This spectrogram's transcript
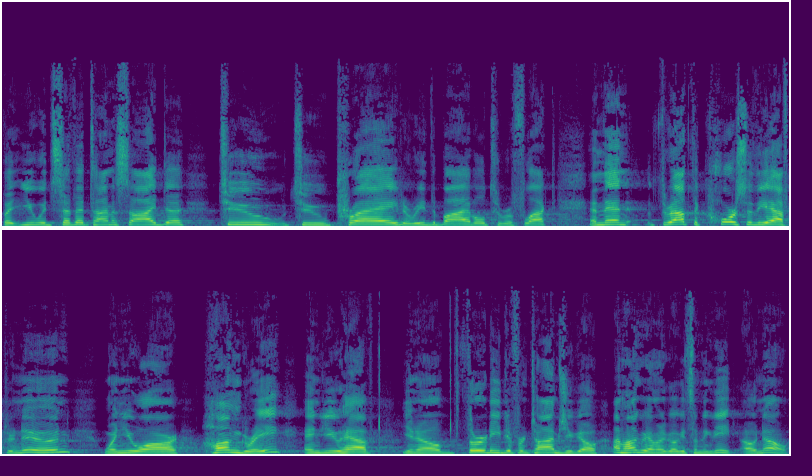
but you would set that time aside to, to, to pray, to read the Bible, to reflect. And then throughout the course of the afternoon, when you are hungry and you have, you know, 30 different times you go, I'm hungry, I'm going to go get something to eat. Oh no,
